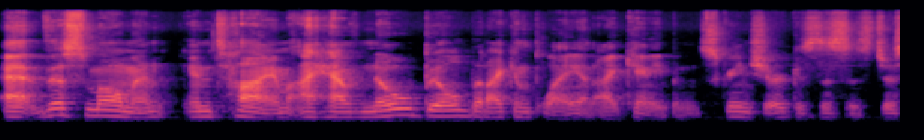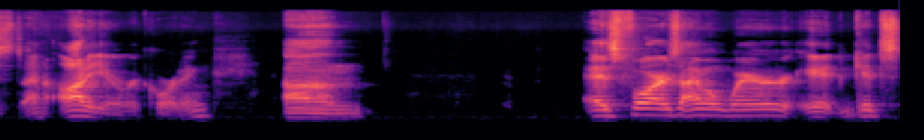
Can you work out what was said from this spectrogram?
at this moment in time, I have no build that I can play, and I can't even screen share because this is just an audio recording. Um, as far as I'm aware, it gets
